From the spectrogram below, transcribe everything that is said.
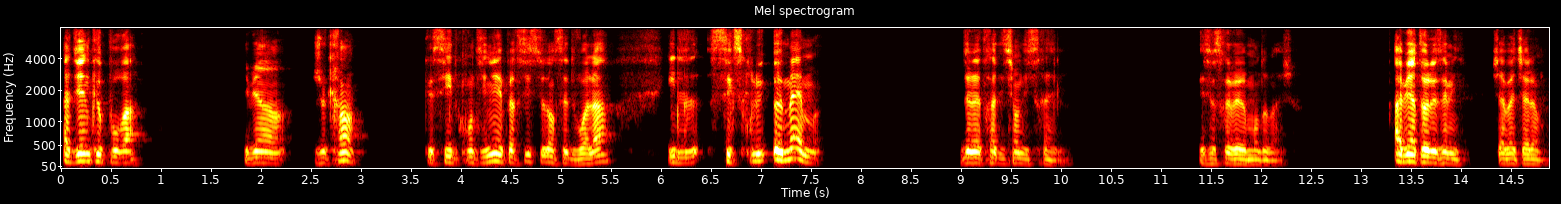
advienne que pourra, eh bien, je crains que s'ils continuent et persistent dans cette voie-là, ils s'excluent eux-mêmes de la tradition d'Israël. Et ce serait vraiment dommage. À bientôt, les amis. Shabbat Shalom.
